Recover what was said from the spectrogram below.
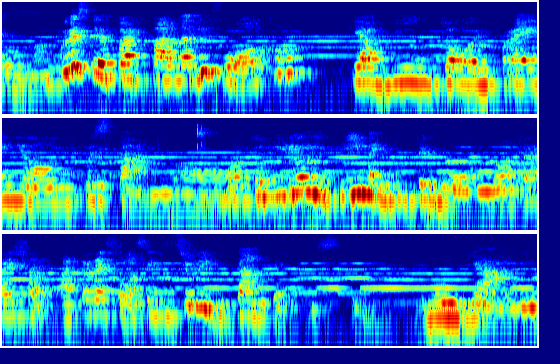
insomma. questo è Farfalla di Fuoco che ha vinto il premio di quest'anno, 8 milioni prima in tutto il mondo, attraverso, attraverso la selezione di tanti artisti mondiali.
